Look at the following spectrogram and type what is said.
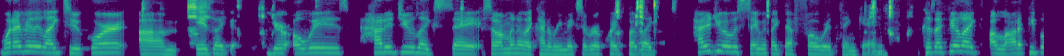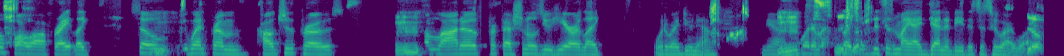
What I really like too, Court, um, is like you're always. How did you like say? So I'm gonna like kind of remix it real quick, but like, how did you always say with like that forward thinking? Because I feel like a lot of people fall off, right? Like, so Mm. you went from college to the pros. Mhm. A lot of professionals you hear are like, "What do I do now? Yeah. Mhm. What am I like? Exactly. This is my identity. This is who I was." Yep.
